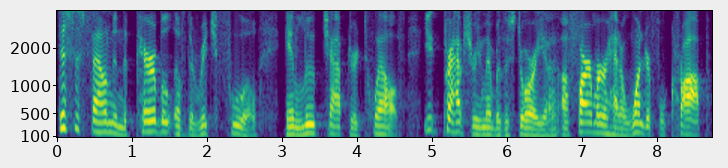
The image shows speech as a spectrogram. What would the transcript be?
This is found in the parable of the rich fool in Luke chapter 12. You, perhaps you remember the story. A, a farmer had a wonderful crop,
